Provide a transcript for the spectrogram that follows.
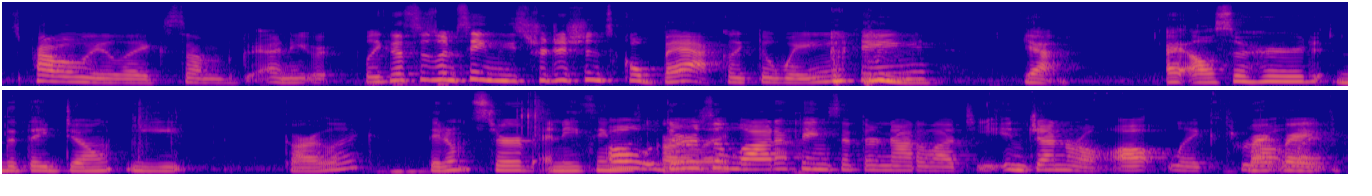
It's probably like some any like that's what I'm saying. These traditions go back, like the weighing thing. Yeah. I also heard that they don't eat garlic. They don't serve anything oh, there's a lot of things that they're not allowed to eat in general. All like throughout right. life,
